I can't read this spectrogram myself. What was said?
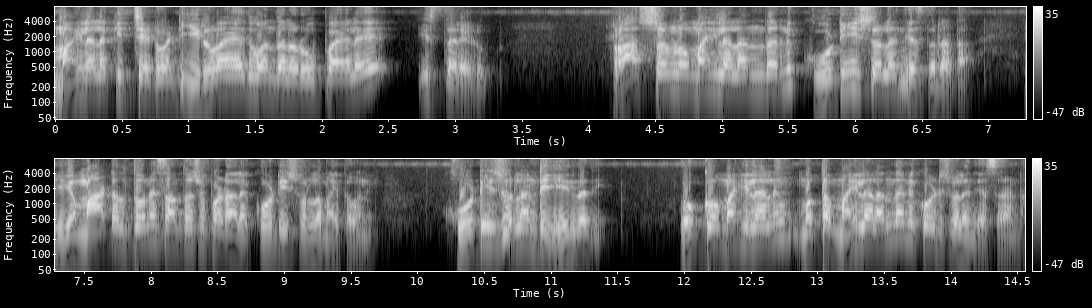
మహిళలకు ఇచ్చేటువంటి ఇరవై ఐదు వందల రూపాయలే ఇస్తలేడు. రాష్ట్రంలో మహిళలందరినీ కోటీశ్వర్లను చేస్తాడట. ఇక మాటలతోనే సంతోషపడాలి కోటీశ్వర్లం అవుతామని కోటీశ్వర్లు అంటే ఏందది? ఒక్కో మహిళని మొత్తం మహిళలందరినీ కోటీశ్వర్లం చేస్తారంట.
